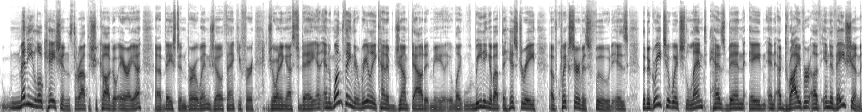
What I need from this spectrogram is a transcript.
many locations throughout the Chicago area, uh, based in Berwyn. Joe, thank you for joining us today. And, and one thing that really kind of jumped out at me, like reading about the history of quick service food, is the degree to which Lent has been a, an, a driver of innovation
